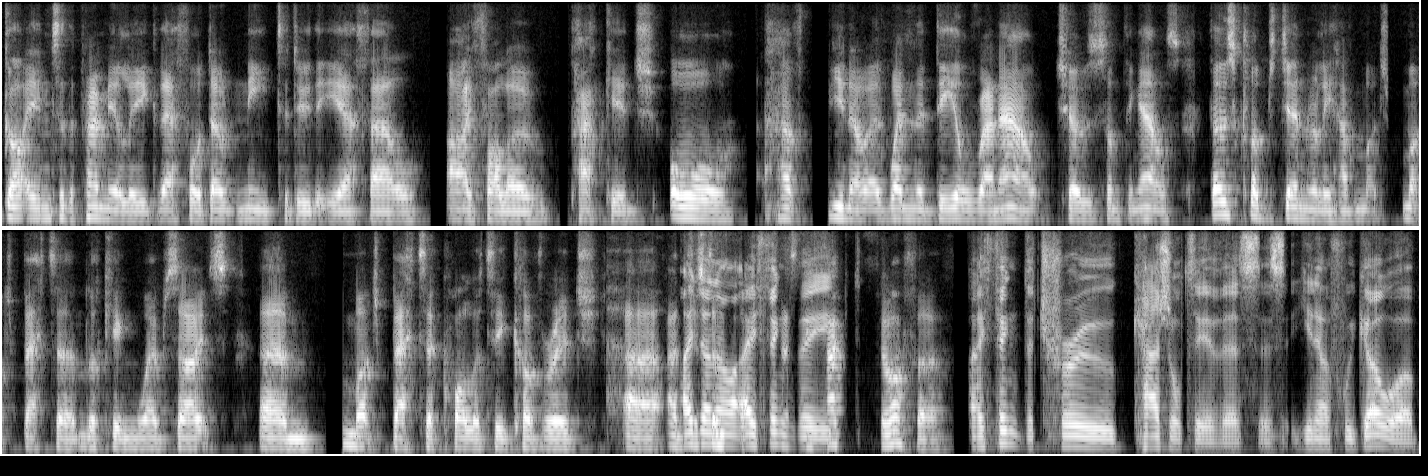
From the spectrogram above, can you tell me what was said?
got into the Premier League, therefore don't need to do the EFL iFollow package, or have you know when the deal ran out chose something else. Those clubs generally have much much better looking websites, um, much better quality coverage. Uh, and I don't know, I think the- to offer. I think the true casualty of this is, you know, if we go up,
